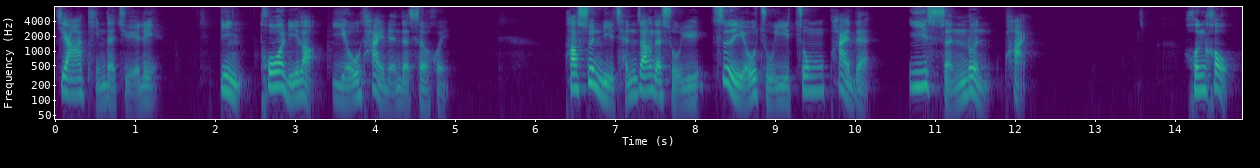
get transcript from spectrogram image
家庭的决裂，并脱离了犹太人的社会。他顺理成章的属于自由主义宗派的一神论派。婚后，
